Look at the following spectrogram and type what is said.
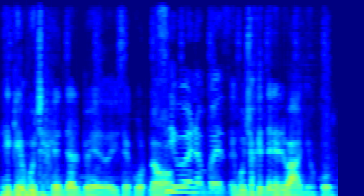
es que hay mucha gente al pedo, dice Kurt. No, Sí, bueno, puede ser. hay mucha gente en el baño, Kurt.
